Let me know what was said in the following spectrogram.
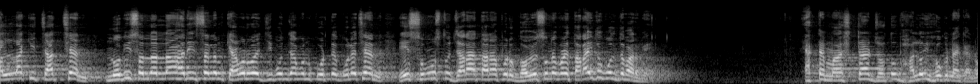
আল্লাহ কি চাচ্ছেন, নবী সাল্লাহ আলি সাল্লাম কেমনভাবে জীবনযাপন করতে বলেছেন এই সমস্ত যারা তার উপর গবেষণা করে, তারাই তো বলতে পারবে। একটা মাস্টার যত ভালোই হোক না কেন,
